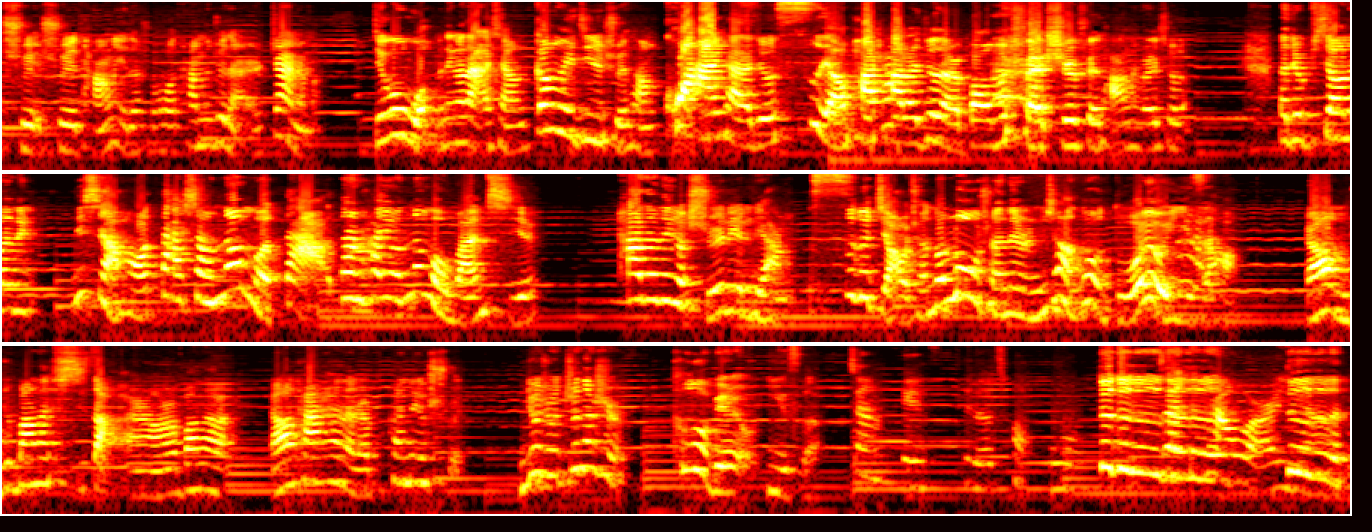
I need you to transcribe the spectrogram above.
水水塘里的时候，他们就在那儿站着嘛，结果我们那个大象刚一进水塘，咵一下就四仰八叉的就在那把我们甩池水塘里边去了。它就飘在那，你想哈，大象那么大，但是它又那么顽皮，趴在那个水里两四个脚全都露出来那种，你想那有多有意思哈？然后我们就帮它洗澡啊，然后帮它，然后它还在那喷那个水，你就说真的是特别有意思，像给自己的宠物，对对对对对对，在跟它玩一样，对对对，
